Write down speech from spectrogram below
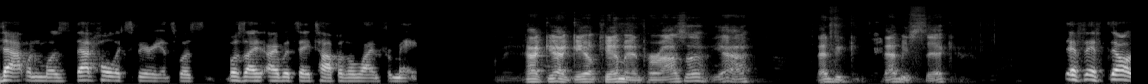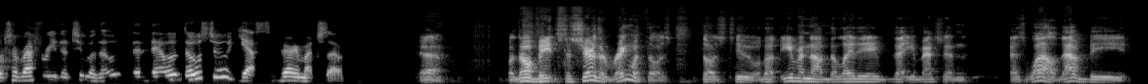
that one was that whole experience was was I, I would say top of the line for me. I mean, heck yeah, Gail Kim and Purrazzo, yeah, that'd be that'd be sick. If if oh to referee the two of those those two, yes, very much so. Yeah, but no, be to share the ring with those those two, even um, the lady that you mentioned as well. That would be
